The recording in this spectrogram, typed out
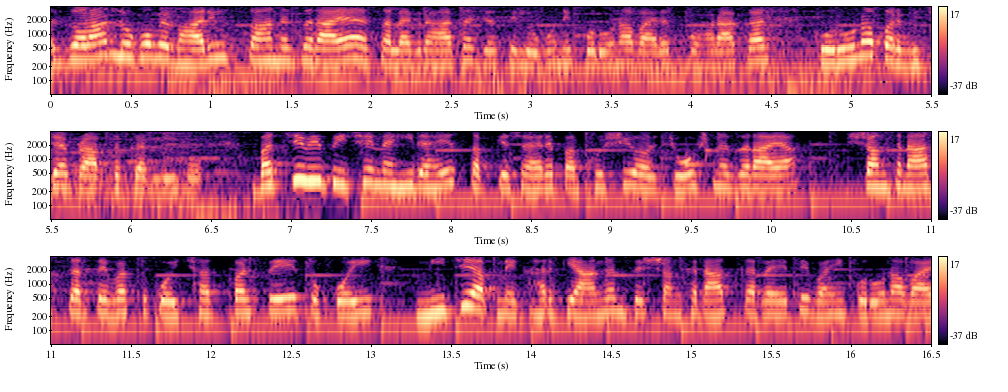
इस दौरान लोगों में भारी उत्साह नज़र आया। ऐसा लग रहा था जैसे लोगों ने कोरोना वायरस को हराकर कोरोना पर विजय प्राप्त कर ली हो। बच्चे भी पीछे नहीं रहे, सबके चेहरे पर खुशी और जोश नज़र आया। शंखनाद करते वक्त कोई छत पर से तो कोई नीचे अपने घर के आँगन से शंखनाद कर रहे थे, वहीं कोरोना वायरस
